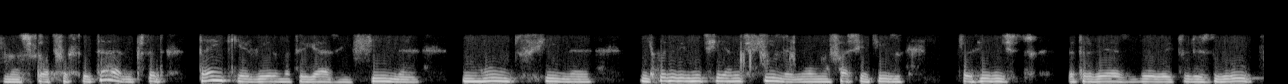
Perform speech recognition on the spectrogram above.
que não se pode facilitar. E, portanto, tem que haver uma triagem fina, muito fina, e digo muito fina, é muito fina, não, não faz sentido fazer isto através de leituras de grupo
